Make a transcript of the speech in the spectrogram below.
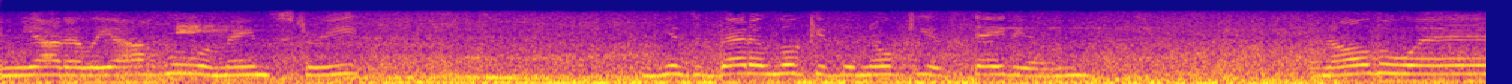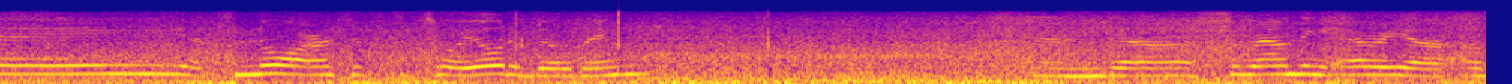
in Yad Eliyahu, a main street. And here's a better look at the Nokia Stadium. And all the way it's north, it's the Toyota building. And uh, surrounding area of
